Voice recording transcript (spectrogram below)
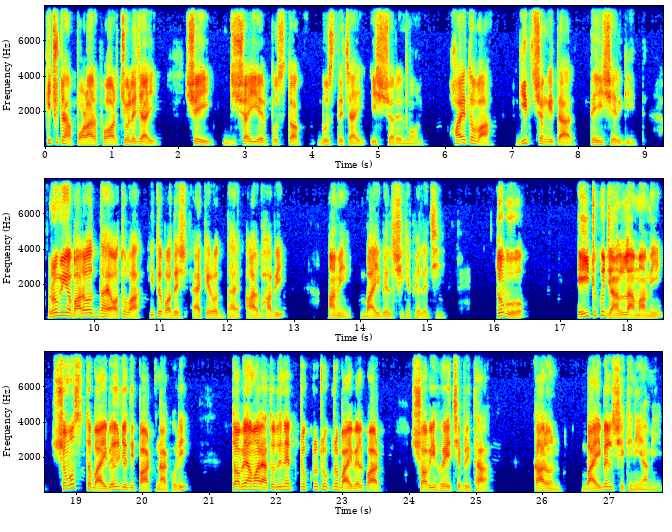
কিছুটা পড়ার পর চলে যাই, সেই জিসাইয়ের পুস্তক বুঝতে চাই ঈশ্বরের মন। হয়তোবা গীত সঙ্গীতার তেইশের গীত রোমিও বারো অধ্যায় অথবা হিতোপদেশ একের অধ্যায় আর ভাবি, আমি বাইবেল শিখে ফেলেছি। তবুও এইটুকু জানলাম আমি, সমস্ত বাইবেল যদি পাঠ না করি, তবে আমার এতদিনের টুকরো টুকরো বাইবেল পাঠ সবই হয়েছে বৃথা। কারণ বাইবেল শিখিনি আমি।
